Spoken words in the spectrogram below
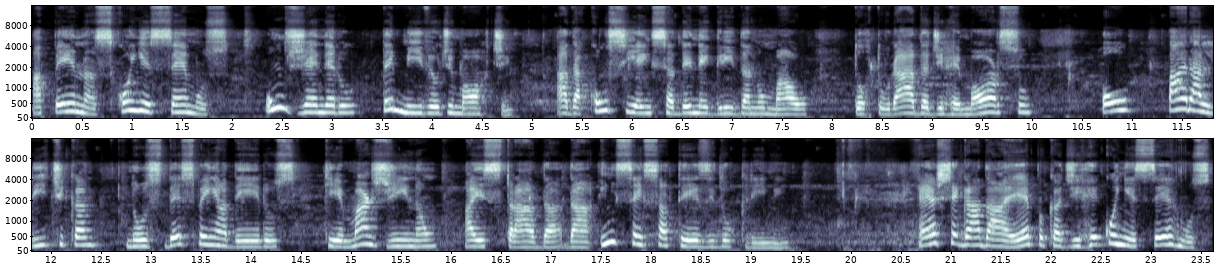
apenas conhecemos um gênero temível de morte, a da consciência denegrida no mal, torturada de remorso ou paralítica nos despenhadeiros que marginam a estrada da insensatez e do crime. É chegada a época de reconhecermos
